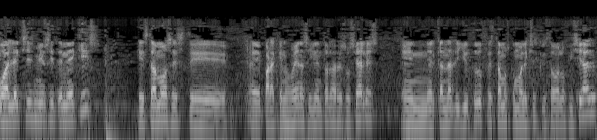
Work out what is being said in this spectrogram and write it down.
O Alexis Music MX. Estamos este eh, para que nos vayan a seguir en todas las redes sociales. En el canal de YouTube estamos como Alexis Cristóbal Oficial.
